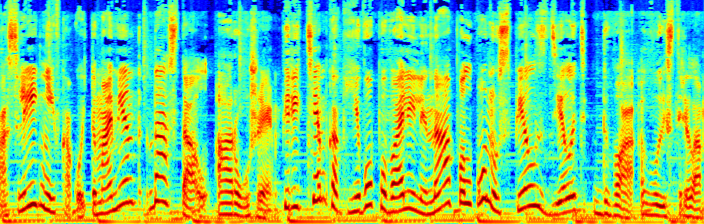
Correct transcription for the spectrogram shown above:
Последний в какой-то момент достал оружие. Перед тем, как его повалили на пол, он успел сделать два выстрела.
